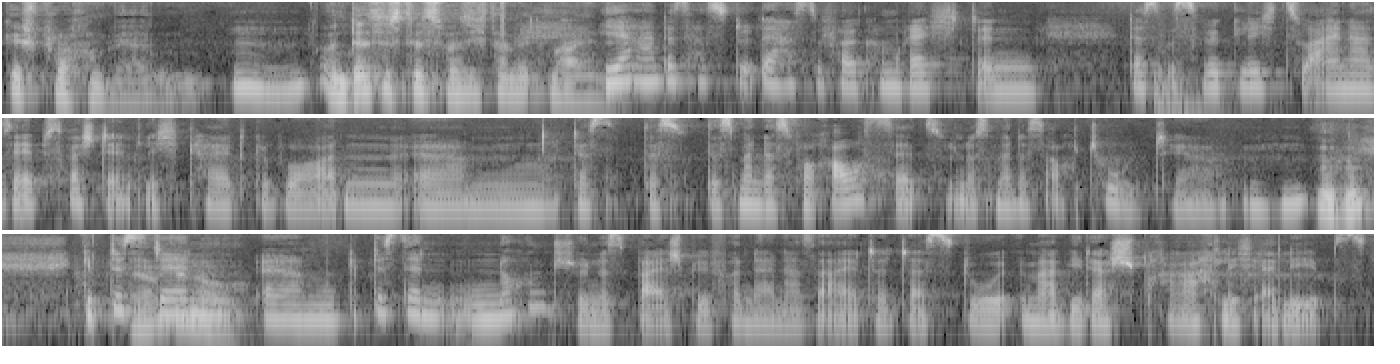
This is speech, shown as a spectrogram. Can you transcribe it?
gesprochen werden. Mhm. Und das ist das, was ich damit meine. Ja, das hast du, da hast du vollkommen recht, denn das ist wirklich zu einer Selbstverständlichkeit geworden, ähm, dass, dass, dass man das voraussetzt und dass man das auch tut. Ja. Mhm. mhm. Gibt, es ja, denn, genau. ähm, gibt es denn noch ein schönes Beispiel von deiner Seite, das du immer wieder sprachlich erlebst?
